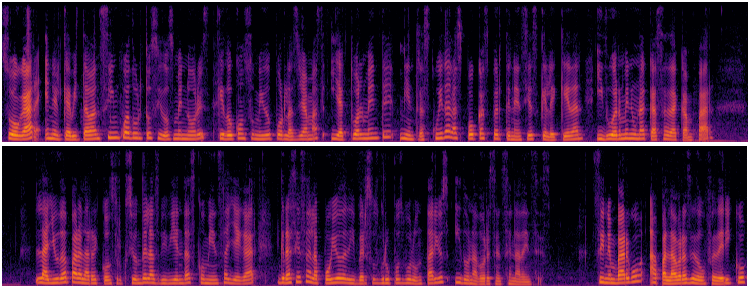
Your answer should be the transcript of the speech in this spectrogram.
Su hogar, en el que habitaban cinco adultos y dos menores, quedó consumido por las llamas y actualmente, mientras cuida las pocas pertenencias que le quedan y duerme en una casa de acampar, la ayuda para la reconstrucción de las viviendas comienza a llegar gracias al apoyo de diversos grupos voluntarios y donadores ensenadenses. Sin embargo, a palabras de don Federico,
